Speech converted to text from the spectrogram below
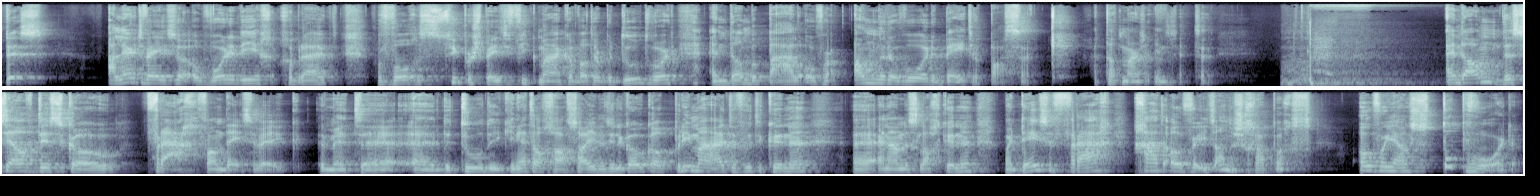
Dus alert wezen op woorden die je gebruikt. Vervolgens super specifiek maken wat er bedoeld wordt. En dan bepalen of er andere woorden beter passen. Ga dat maar eens inzetten. En dan de self-disco vraag van deze week. Met uh, de tool die ik je net al gaf, zou je natuurlijk ook al prima uit de voeten kunnen uh, en aan de slag kunnen. Maar deze vraag gaat over iets anders grappigs. Over jouw stopwoorden.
